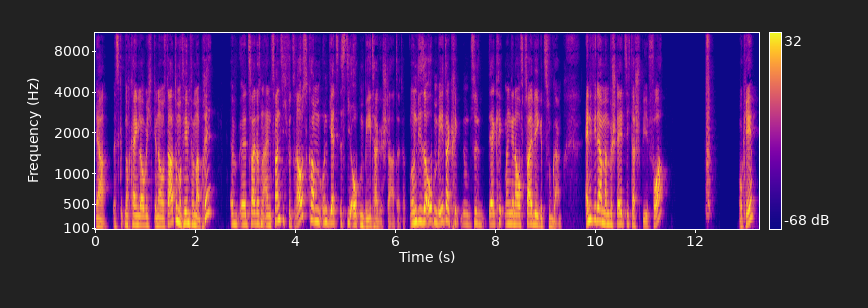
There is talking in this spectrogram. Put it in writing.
ja, es gibt noch kein, glaube ich, genaues Datum, auf jeden Fall im April. 2021 wird es rauskommen und jetzt ist die Open Beta gestartet. Und diese Open Beta kriegt, der kriegt man genau auf zwei Wege Zugang. Entweder man bestellt sich das Spiel vor. Okay,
